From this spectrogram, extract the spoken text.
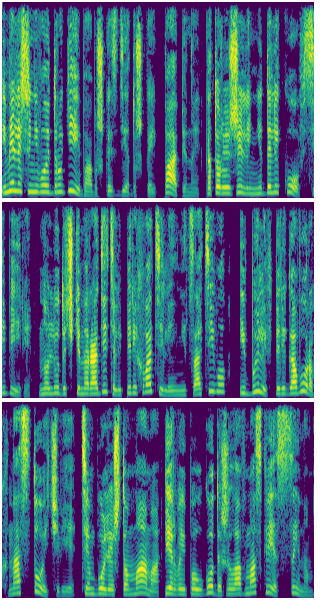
Имелись у него и другие бабушка с дедушкой, папины, которые жили недалеко, в Сибири, но Людочкины родители перехватили инициативу и были в переговорах настойчивее, тем более что мама первые полгода жила в Москве с сыном,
